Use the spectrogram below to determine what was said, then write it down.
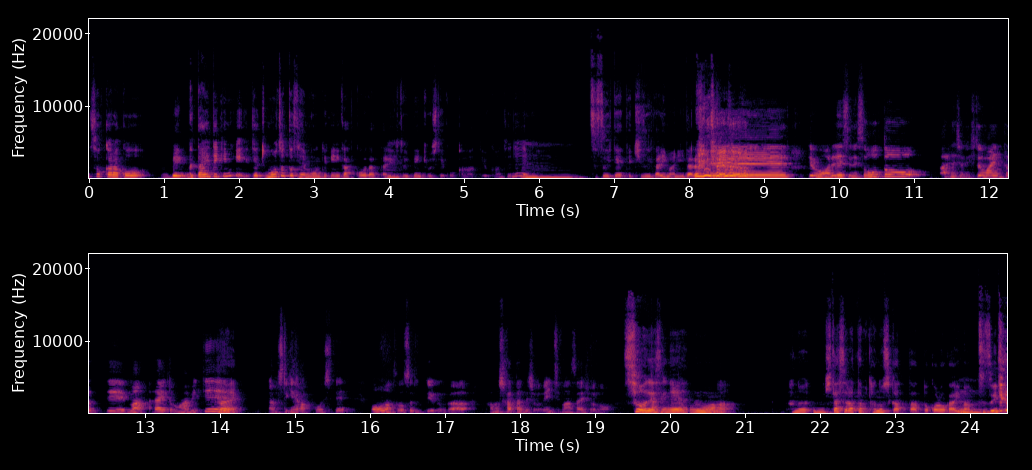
そこからこう、べん具体的に、じゃあもうちょっと専門的に学校だったり、勉強していこうかなっていう感じで、うん。続いてって気づいたら今に至るみたいな。えー、でもあれですね、相当、あれですよね、人前に立って、まあ、ライトも浴びて、はい。あの素敵な格好をして、パフォーマンスをするっていうのが楽しかったんでしょうね、一番最初の。そうですね。あのうんひたすら多分楽しかったところが今うん続いてる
